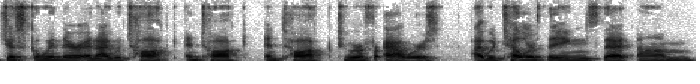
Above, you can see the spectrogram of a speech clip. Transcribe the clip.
just go in there and I would talk and talk and talk to her for hours. I would tell her things that um,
